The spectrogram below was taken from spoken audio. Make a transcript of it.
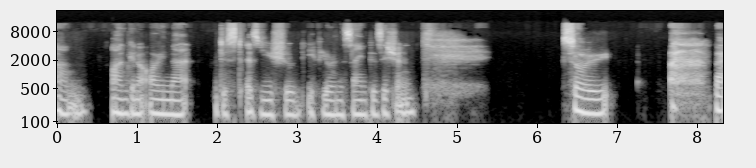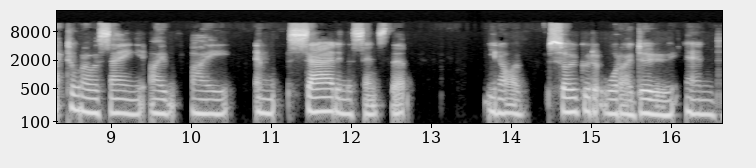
um, I'm going to own that just as you should if you're in the same position. So back to what I was saying, I I am sad in the sense that you know I'm so good at what I do. And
